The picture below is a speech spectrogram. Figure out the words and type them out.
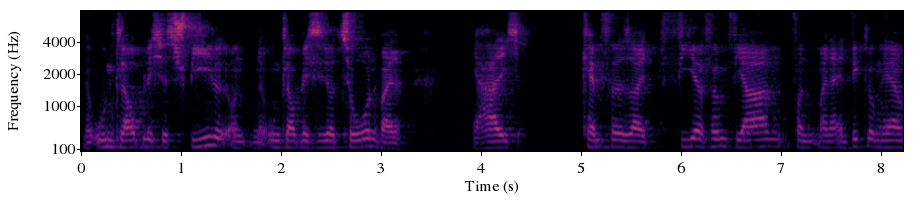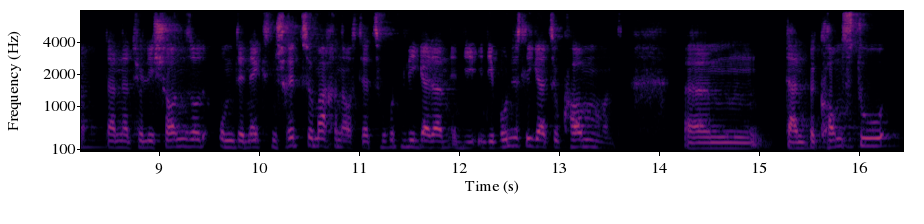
ein unglaubliches Spiel und eine unglaubliche Situation, weil ja, ich kämpfe seit vier, fünf Jahren von meiner Entwicklung her dann natürlich schon so, um den nächsten Schritt zu machen, aus der zweiten Liga dann in die, in die Bundesliga zu kommen. Und ähm, dann bekommst du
